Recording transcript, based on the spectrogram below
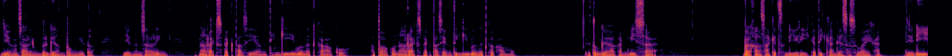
Jangan saling bergantung gitu. Jangan saling naruh ekspektasi yang tinggi banget ke aku atau aku naruh ekspektasi yang tinggi banget ke kamu. Itu gak akan bisa bakal sakit sendiri ketika gak sesuai kan. Jadi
